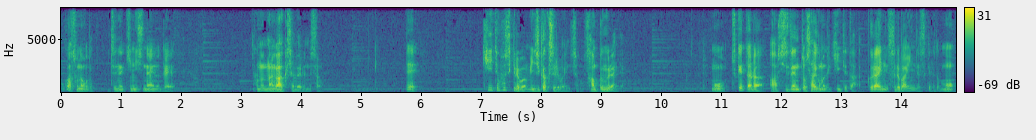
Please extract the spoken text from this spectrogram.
僕はそんなこと全然気にしないのであの長く喋るんですよ。で聞いてほしければ短くすればいいんですよ。3分ぐらいで。もうつけたらあ自然と最後まで聞いてたぐらいにすればいいんですけれども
